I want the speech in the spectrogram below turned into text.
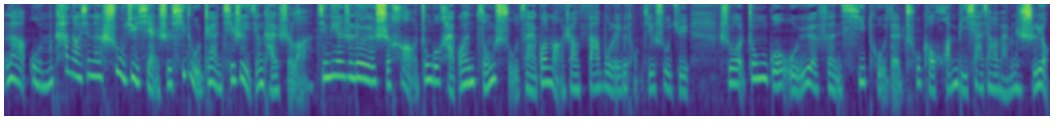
那我们看到现在数据显示，稀土战其实已经开始了。今天是六月十号，中国海关总署在官网上发布了一个统计数据，说中国五月份稀土的出口环比下降。百分之十六，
